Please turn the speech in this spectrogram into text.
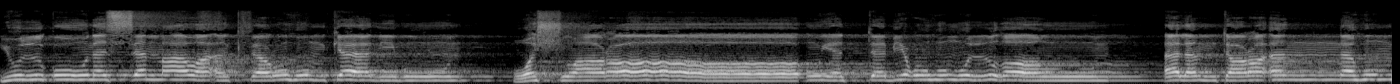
يلقون السمع وأكثرهم كاذبون. والشعراء يتبعهم الغاوون. ألم تر أنهم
